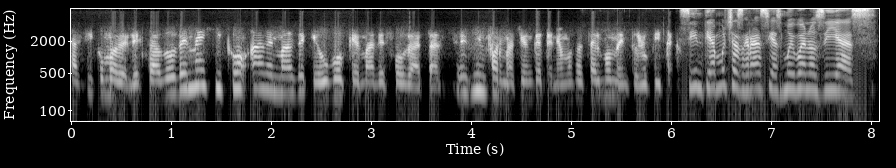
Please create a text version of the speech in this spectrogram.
así como del Estado de México además de que hubo quema de fogatas es la información que tenemos hasta el momento Lupita Cintia muchas gracias muy buenos días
